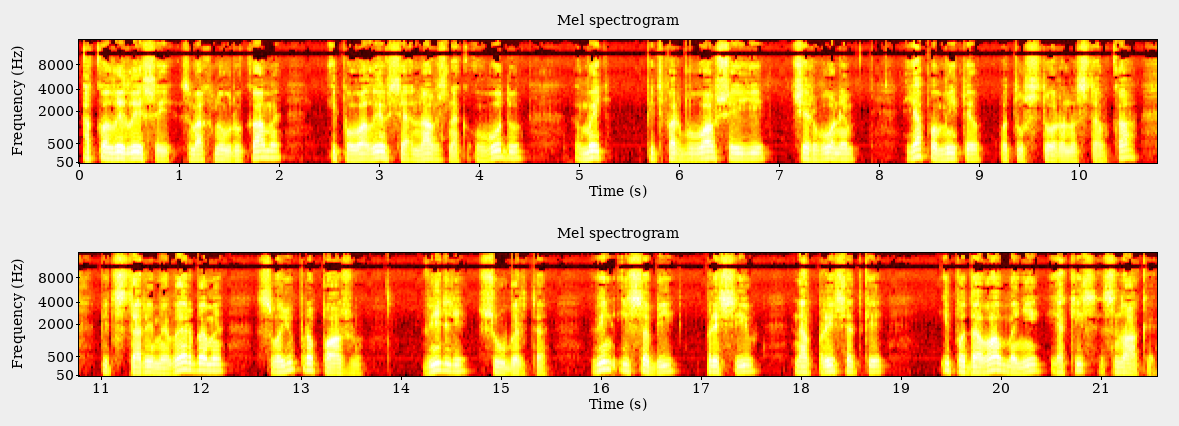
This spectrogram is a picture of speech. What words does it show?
А коли лисий змахнув руками і повалився навзнак у воду, вмить підфарбувавши її червоним, я помітив по ту сторону ставка під старими вербами свою пропажу Віллі Шуберта. Він і собі присів на присядки і подавав мені якісь знаки.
